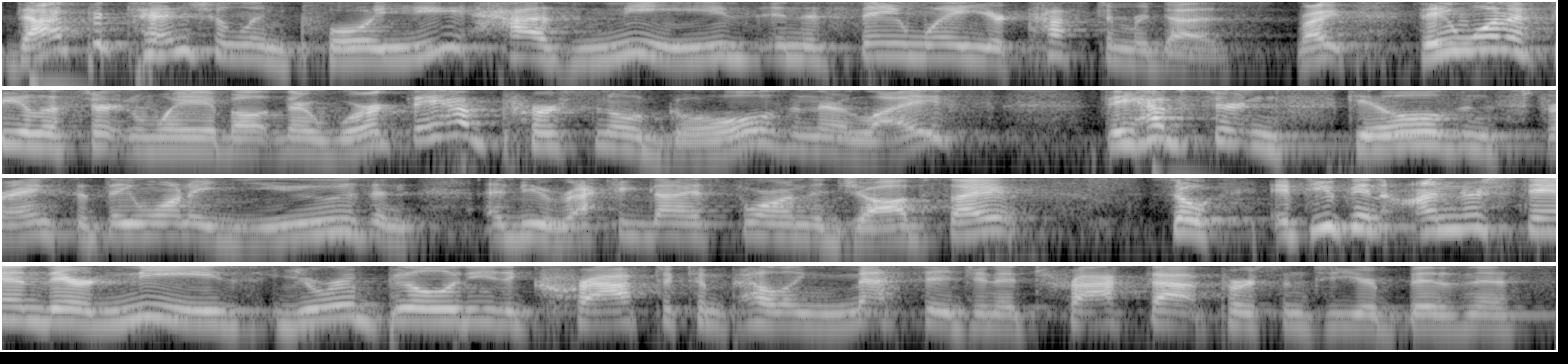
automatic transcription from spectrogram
that potential employee has needs in the same way your customer does, right? They want to feel a certain way about their work, they have personal goals in their life. They have certain skills and strengths that they want to use and, and be recognized for on the job site. So, if you can understand their needs, your ability to craft a compelling message and attract that person to your business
